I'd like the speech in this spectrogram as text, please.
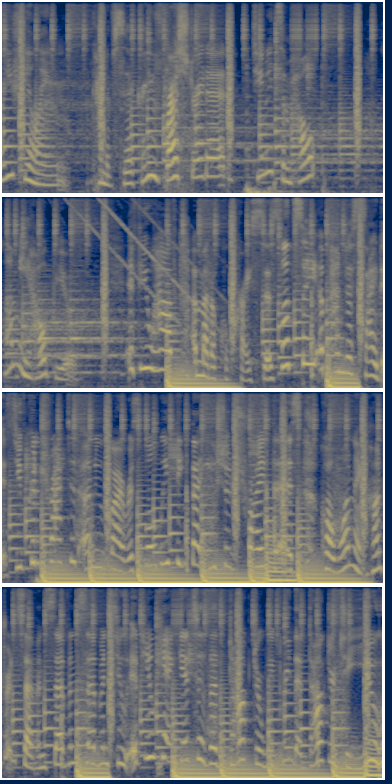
Are you feeling kind of sick? Are you frustrated? Do you need some help? Let me help you. If you have a medical crisis, let's say appendicitis, you've contracted a new virus, well, we think that you should try this. Call 1 800 7772. If you can't get to the doctor, we bring the doctor to you.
